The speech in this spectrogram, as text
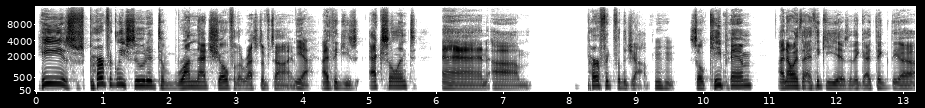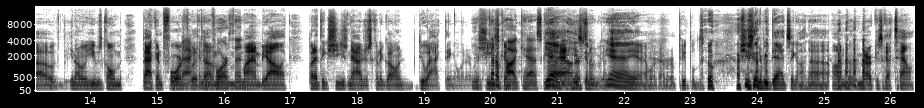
he is perfectly suited to run that show for the rest of time. Yeah. I think he's excellent and um, perfect for the job. hmm So keep him. I know. I, th- I think he is. I think. I think the. Uh, you know, he was going back and forth Back with and um, forth and- Mayim Bialik, but I think she's now just going to go and do acting or whatever. Yeah, she's got a gonna- podcast. Yeah, out he's going to. Yeah, yeah, whatever people do. she's going to be dancing on uh, on America's Got Talent.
